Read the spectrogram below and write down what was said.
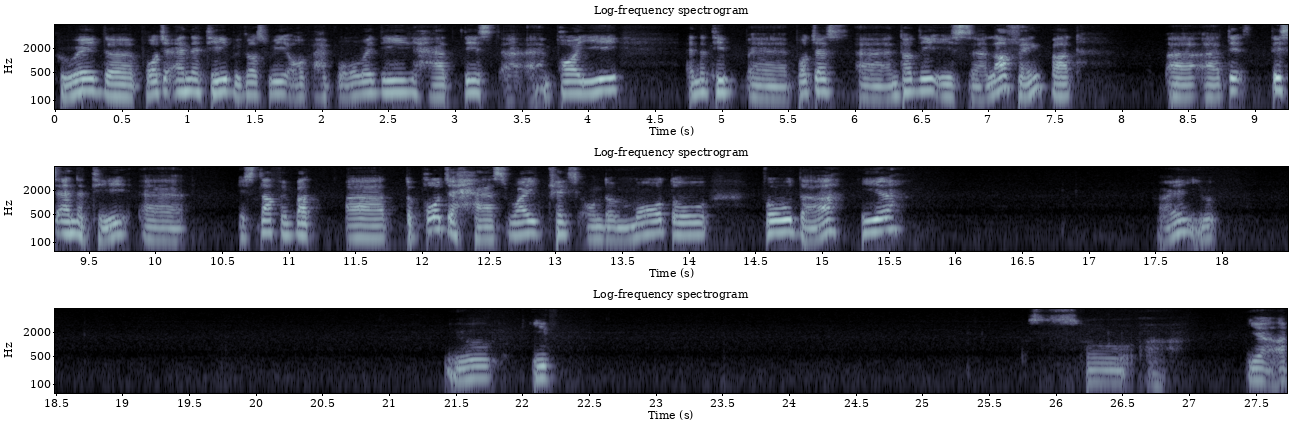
create the project entity because we have already had this uh, employee entity uh, project uh, entity is uh, nothing, but uh, uh, this, this entity is nothing, but the project has right clicks on the model folder here. Right, you you if so uh, yeah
